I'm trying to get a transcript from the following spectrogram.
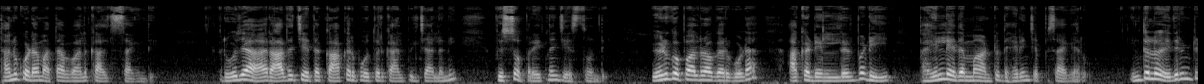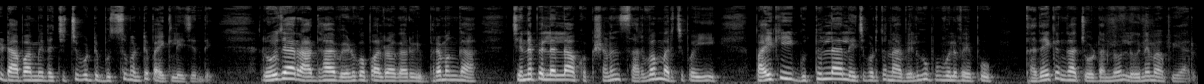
తను కూడా మతాబాలు కాల్చసాగింది. రోజా రాధ చేత కాకరపోతలు కాల్పించాలని విశ్వ ప్రయత్నం చేస్తోంది. వేణుగోపాలరావు గారు కూడా అక్కడ నిలబడి భయం లేదమ్మా అంటూ ధైర్యం చెప్పసాగారు. ఇంతలో ఎదురింటి డాబా మీద చిచ్చుబుట్టి బుస్సుమంటూ పైకి లేచింది. రోజా రాధ వేణుగోపాలరావు గారు విభ్రమంగా చిన్నపిల్లల్లా ఒక క్షణం సర్వం మర్చిపోయి పైకి గుత్తుల్లా లేచిపడుతున్న వెలుగు పువ్వుల వైపు తదేకంగా చూడడంలో లోనేమైపోయారు.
